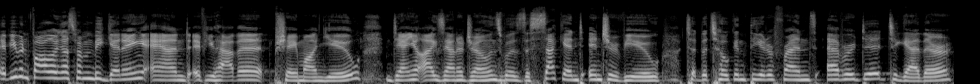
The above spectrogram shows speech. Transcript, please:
If you've been following us from the beginning, and if you haven't, shame on you. Daniel Alexander Jones was the second interview to the Token Theater Friends ever did together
